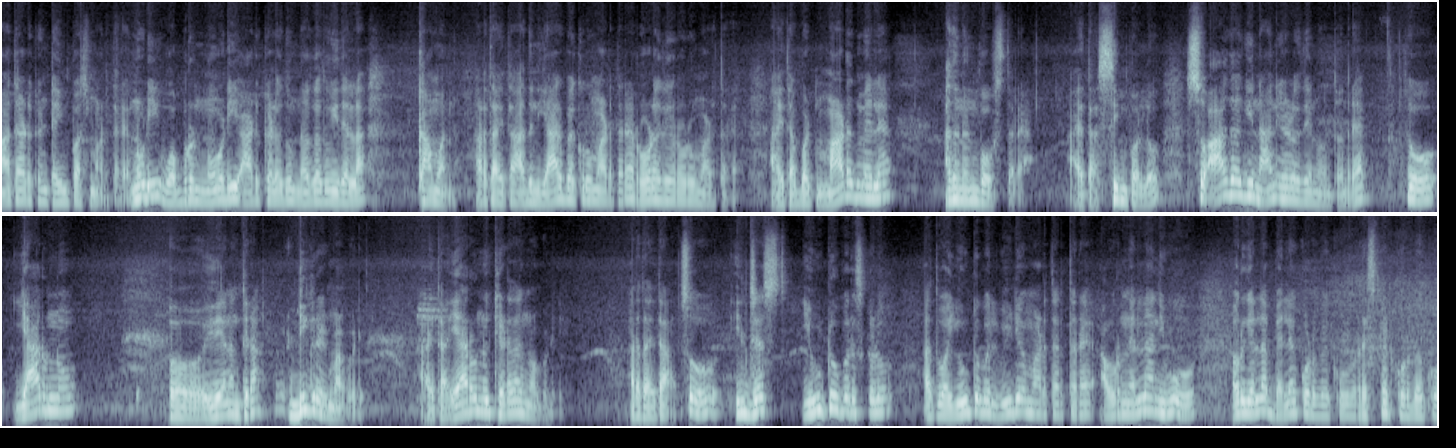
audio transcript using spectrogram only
ಮಾತಾಡ್ಕೊಂಡು ಟೈಮ್ ಪಾಸ್ ಮಾಡ್ತಾರೆ. ನೋಡಿ ಒಬ್ರನ್ನ ನೋಡಿ ಆಡ್ಕೊಳ್ಳೋದು, ನಗೋದು, ಇದೆಲ್ಲ ಕಾಮನ್ ಅರ್ಥ ಆಯ್ತಾ? ಅದನ್ನು ಯಾರು ಬೇಕಾದ್ರೂ ಮಾಡ್ತಾರೆ ರೋಡಲ್ಲಿರೋರು ಮಾಡ್ತಾರೆ. ಆಯಿತಾ? ಬಟ್ ಮಾಡಿದ್ಮೇಲೆ ಅದನ್ನು ಅನುಭವಿಸ್ತಾರೆ. ಆಯಿತಾ? ಸಿಂಪಲ್ಲು ಸೊ ಹಾಗಾಗಿ ನಾನು ಹೇಳೋದೇನು ಅಂತಂದರೆ ಸೊ ಯಾರನ್ನು ಇದೇನಂತೀರ? ಡಿಗ್ರೇಡ್ ಮಾಡಬೇಡಿ. ಆಯಿತಾ? ಯಾರನ್ನು ಕೆಡ್ದಾಗ ನೋಡಬೇಡಿ. ಅರ್ಥ ಆಯಿತಾ? ಸೊ ಇಲ್ಲಿ ಜಸ್ಟ್ ಯೂಟ್ಯೂಬರ್ಸ್ಗಳು ಅಥವಾ ಯೂಟ್ಯೂಬಲ್ಲಿ ವೀಡಿಯೋ ಮಾಡ್ತಾ ಇರ್ತಾರೆ, ಅವ್ರನ್ನೆಲ್ಲ ನೀವು ಅವ್ರಿಗೆಲ್ಲ ಬೆಲೆ ಕೊಡಬೇಕು ರೆಸ್ಪೆಕ್ಟ್ ಕೊಡಬೇಕು.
